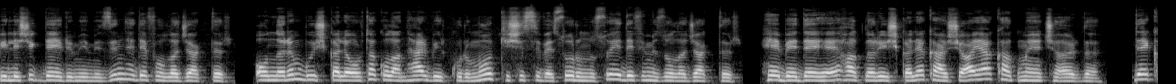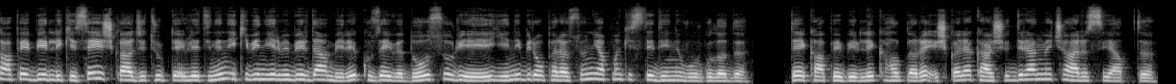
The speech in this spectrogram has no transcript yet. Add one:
Birleşik Devrimimizin hedefi olacaktır. Onların bu işgale ortak olan her bir kurumu, kişisi ve sorumlusu hedefimiz olacaktır. HBDH halkları işgale karşı ayağa kalkmaya çağırdı. DKP Birlik ise işgalci Türk Devleti'nin 2021'den beri Kuzey ve Doğu Suriye'ye yeni bir operasyon yapmak istediğini vurguladı. DKP Birlik halklara işgale karşı direnme çağrısı yaptı.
